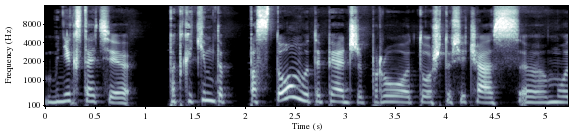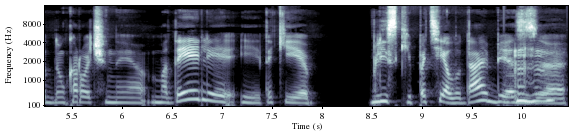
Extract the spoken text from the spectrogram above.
мне, кстати, под каким-то постом, вот опять же, про то, что сейчас э, модно укороченные модели и такие близкие по телу, да, без uh-huh.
